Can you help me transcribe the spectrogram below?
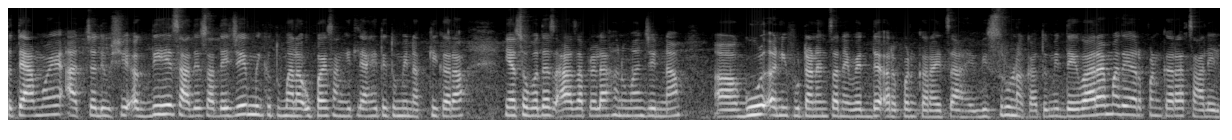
तर त्यामुळे आजच्या दिवशी अगदी हे साधे साधे जे मी तुम्हाला उपाय सांगितले आहे ते तुम्ही नक्की करा. यासोबतच आज आपल्याला हनुमानजींना गूळ आणि फुटाण्यांचा नैवेद्य अर्पण करायचा आहे. विसरू नका. तुम्ही देवाऱ्यामध्ये अर्पण करा चालेल.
